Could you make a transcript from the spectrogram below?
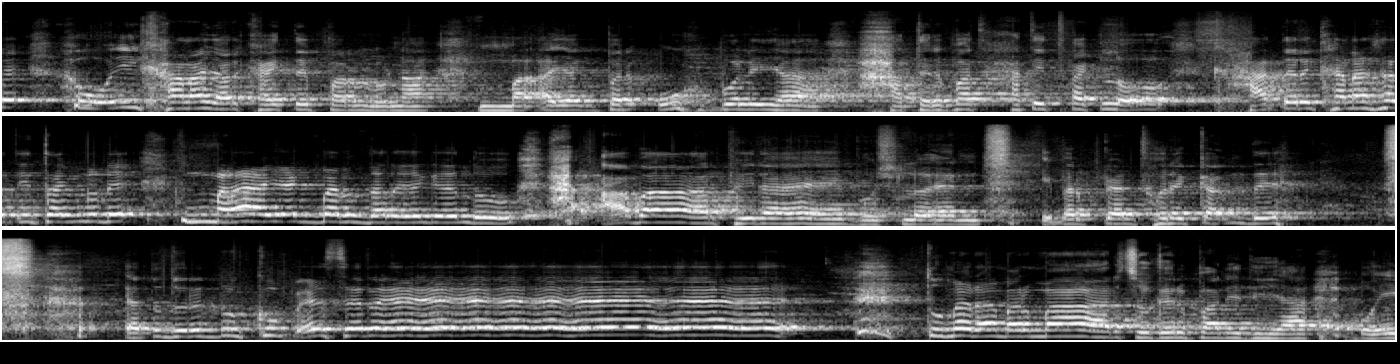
রে, ওই খানা আর খাইতে পারল না। মা একবার উহ বলিয়া হাতের ভাত হাতে থাকল, হাতের খানা হাতে থাকল রে। মা একবার দাঁড়িয়ে গেল, আবার ফিরায় বসলেন এবার পেট ধরে কান্দে, এত জোরে দুঃখ পেয়েছে রে। তোমার আমার মার চোখের পানি দিয়া ওই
